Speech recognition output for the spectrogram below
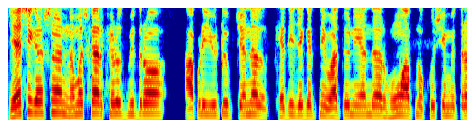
જય શ્રી કૃષ્ણ, નમસ્કાર ખેડૂત મિત્રો. આપણી યુટ્યુબ ચેનલ ખેતી જગતની વાતોની અંદર હું આપનો કૃષિ મિત્ર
